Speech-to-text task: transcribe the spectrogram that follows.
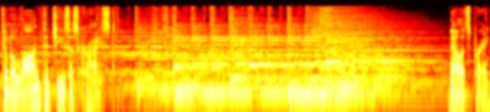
to belong to Jesus Christ. Now let's pray.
